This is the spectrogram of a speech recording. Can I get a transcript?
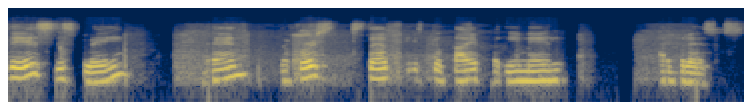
this display, then the first step is to type the email address.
